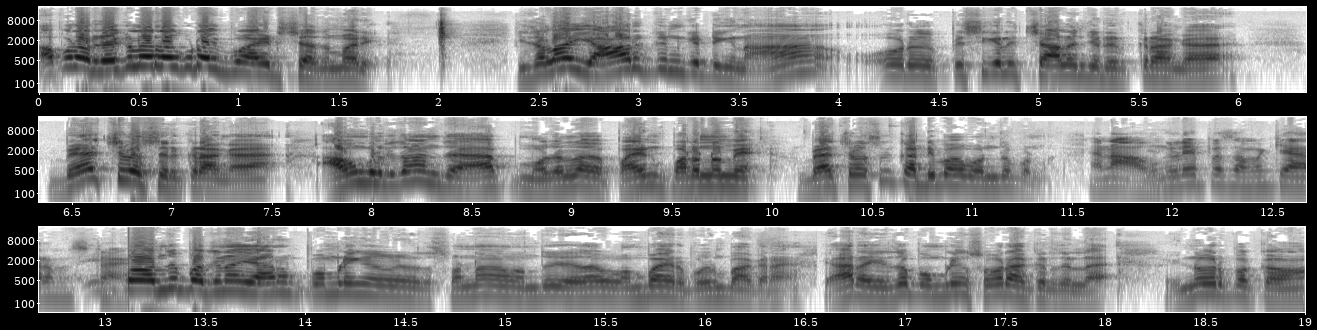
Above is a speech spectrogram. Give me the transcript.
அப்புறம் ரெகுலராக கூட இப்போ ஆயிடுச்சு அது மாதிரி. இதெல்லாம் யாருக்குன்னு கேட்டிங்கன்னா ஒரு பிசிக்கலி சேலஞ்சர் இருக்கிறாங்க. பேச்சுலர்ஸ் இருக்கிறாங்க. அவங்களுக்கு தான் இந்த ஆப் முதல்ல பயன்படணுமே. பேச்சுலர்ஸுக்கு கண்டிப்பாக வந்து பண்ணும் ஆனா அவங்களே இப்ப சமைக்க ஆரம்பிச்சிட்டாங்க. இப்போ வந்து பார்த்தீங்கன்னா யாரும் பொம்பளைங்க சொன்னால் வந்து ஏதாவது ஒம்பாயிரம் போகுதுன்னு பார்க்குறேன் யாரும் ஏதோ பொம்பளையும் சோறாக்குறது இல்லை. இன்னொரு பக்கம்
